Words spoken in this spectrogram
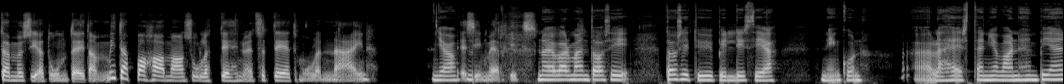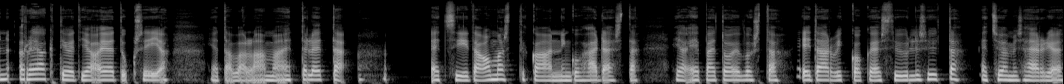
tämmöisiä tunteita. Mitä pahaa mä oon sulle tehnyt, että sä teet mulle näin Joo. esimerkiksi. No ja varmaan tosi, tosi tyypillisiä niin kuin läheisten ja vanhempien reaktioita ja ajatuksia. Ja, ja tavallaan mä ajattelen, että, että siitä omastakaan niin kuin hädästä ja epätoivosta ei tarvitse kokea syyllisyyttä. Että syömishäiriö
